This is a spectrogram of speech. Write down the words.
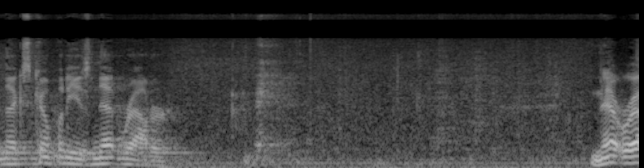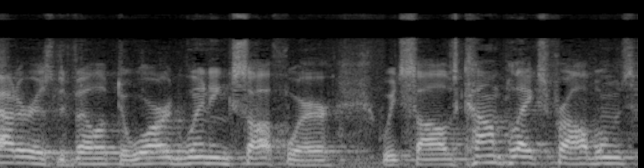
The next company is NetRouter. NetRouter has developed award-winning software which solves complex problems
